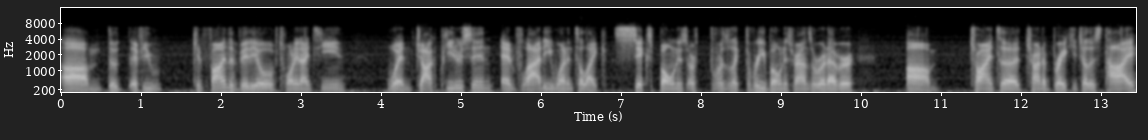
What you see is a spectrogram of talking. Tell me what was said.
Um, the if you can find the video of 2019 when Joc Pederson and Vladdy went into like six bonus or was like three bonus rounds or whatever, um, trying to trying to break each other's tie.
